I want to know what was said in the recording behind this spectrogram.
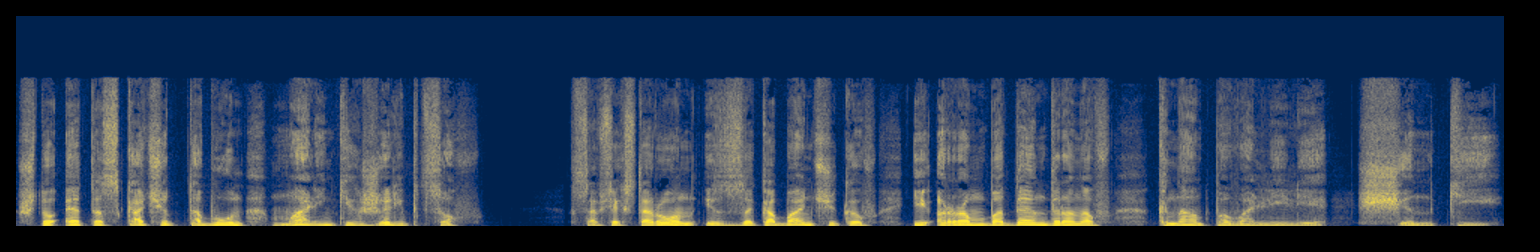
что это скачет табун маленьких жеребцов. Со всех сторон из-за кабанчиков и ромбодендронов к нам повалили щенки.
